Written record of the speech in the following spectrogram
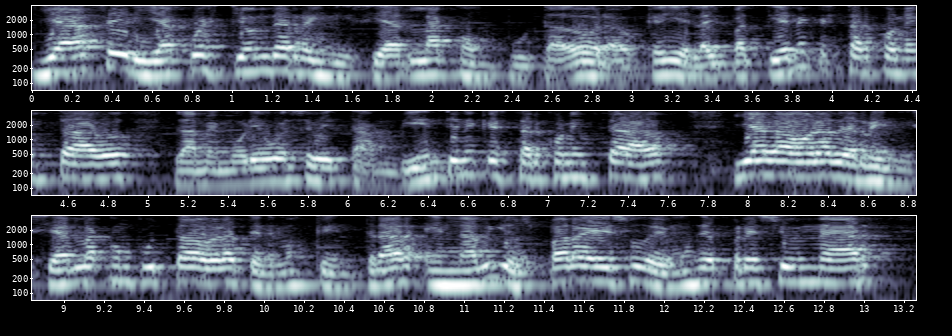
ya sería cuestión de reiniciar la computadora, ¿ok? El iPad tiene que estar conectado, la memoria USB también tiene que estar conectada y a la hora de reiniciar la computadora tenemos que entrar en la BIOS para eso debemos de presionar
